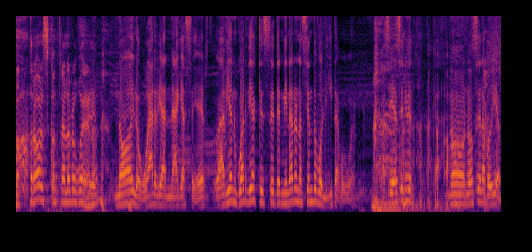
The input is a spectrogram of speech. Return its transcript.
los trolls contra los otros güeyes, ¿no? No, y los guardias, nada que hacer. Habían guardias que se terminaron haciendo bolita, pues, weón. Así a ese nivel. No, no se la podían.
